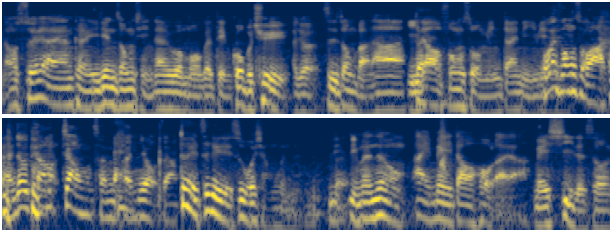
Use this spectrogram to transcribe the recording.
然后虽然可能一见钟情，但如果某个点过不去，那就自动把它移到封锁名单里面。不会封锁啊，可能就当 降成朋友这样。对，这个也是我想问你你们那种暧昧到后来啊，没戏的时候，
